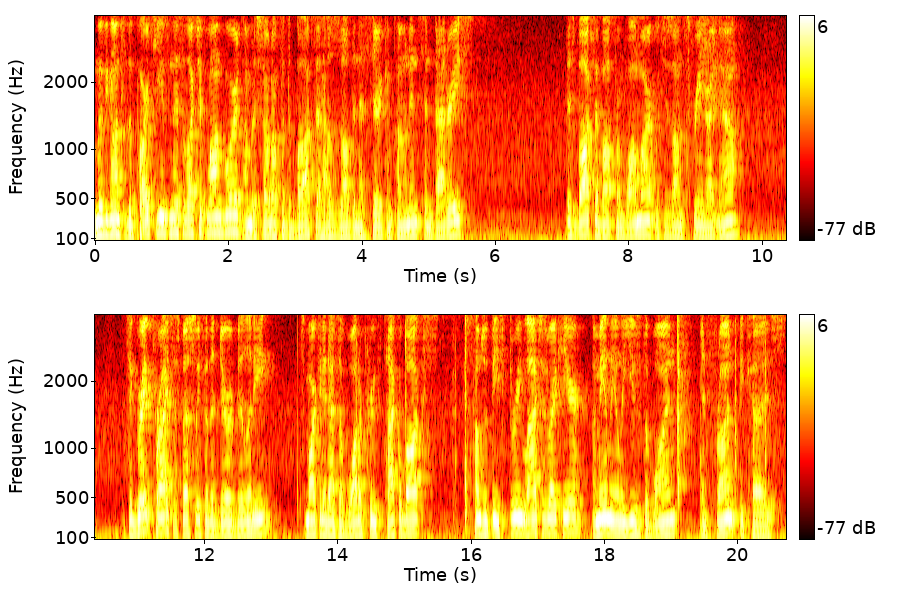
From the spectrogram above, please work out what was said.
Moving on to the parts used in this electric longboard, I'm going to start off with the box that houses all the necessary components and batteries. This box I bought from Walmart, which is on screen right now. It's a great price, especially for the durability. It's marketed as a waterproof tackle box. Comes with these three latches right here. I mainly only use the one in front because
